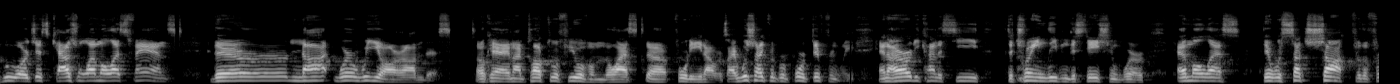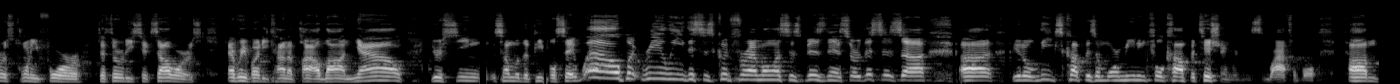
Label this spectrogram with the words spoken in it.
who are just casual MLS fans, they're not where we are on this. Okay, and I've talked to a few of them the last uh, 48 hours. I wish I could report differently. And I already kind of see the train leaving the station where MLS there was such shock for the first 24 to 36 hours. Everybody kind of piled on. Now you're seeing some of the people say, well, but really, this is good for MLS's business, or this is, uh, uh, you know, Leagues Cup is a more meaningful competition. It's laughable. Um,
